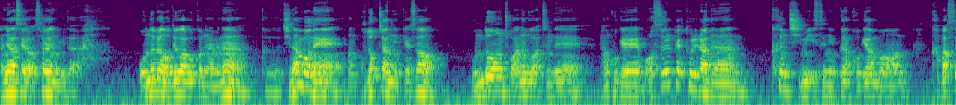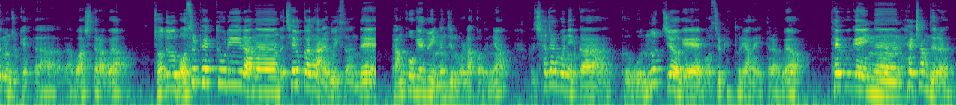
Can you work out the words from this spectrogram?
안녕하세요, 서현입니다. 오늘은 어디 가볼 거냐면은 그 지난번에 구독자님께서 운동 좋아하는 것 같은데 방콕에 머슬 팩토리라는 큰 짐이 있으니까 거기 한번 가봤으면 좋겠다라고 하시더라고요. 저도 머슬 팩토리라는 그 체육관은 알고 있었는데 방콕에도 있는지는 몰랐거든요. 그래서 찾아보니까 그 온노 지역에 머슬 팩토리 하나 있더라고요. 태국에 있는 헬창들은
